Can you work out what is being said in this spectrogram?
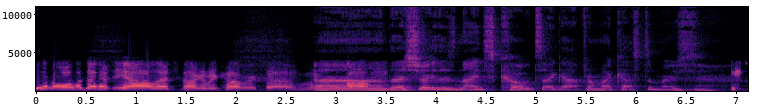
yeah, all of that, yeah, all that's not gonna be covered. Uh, like, oh. Uh, did I show you those nice coats I got from my customers?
